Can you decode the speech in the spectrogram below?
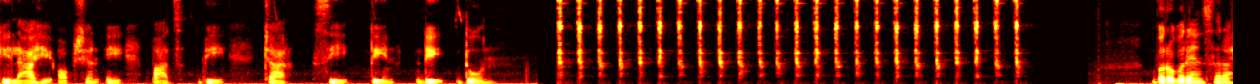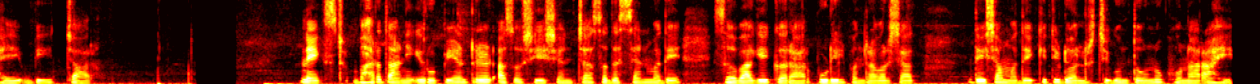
केला आहे? ऑप्शन ए पाच. बी चार. सी तीन. डी दोन. बरोबर ॲन्सर आहे बी चार. नेक्स्ट भारत आणि युरोपियन ट्रेड असोसिएशनच्या सदस्यांमध्ये सहभागी करार पुढील पंधरा वर्षात देशामध्ये किती डॉलर्सची गुंतवणूक होणार आहे?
